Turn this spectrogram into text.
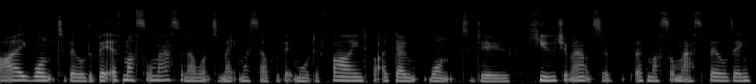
I want to build a bit of muscle mass and I want to make myself a bit more defined, but I don't want to do huge amounts of, of muscle mass building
